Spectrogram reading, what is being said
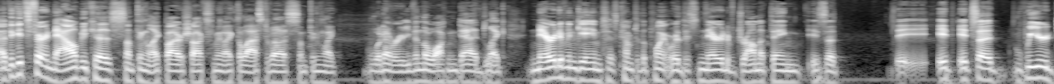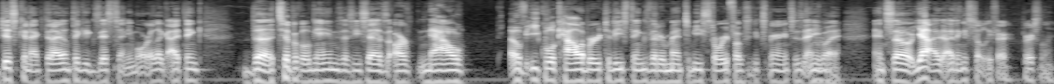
I think it's fair now because something like Bioshock, something like The Last of Us, something like whatever, even The Walking Dead, like narrative in games has come to the point where this narrative drama thing is a it, it's a weird disconnect that I don't think exists anymore. Like I think the typical games, as he says, are now of equal caliber to these things that are meant to be story focused experiences anyway. Mm-hmm. And so yeah, I, I think it's totally fair, personally.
